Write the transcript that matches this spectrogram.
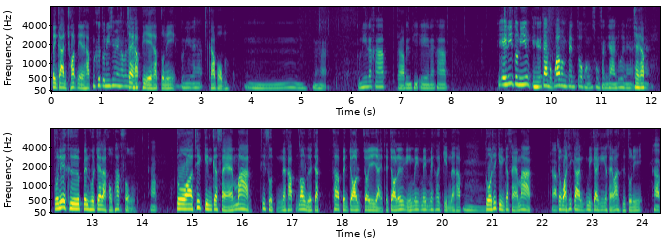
เป็นการช็อตเนี่ยนะครับ มันคือตัวนี้ใช่ไหมครับอาจาย์ใช่ครับ PA ครับตัวนี้ ตัวนี้นะฮะ ครับผม อืม นะฮะ ตัวนี้นะครับครับ เป็น PA นะครับ PA นี่ตัวนี้เห็นอาจารย์บอกว่ามันเป็นตัวของส่งสัญญาณด้วยนะฮะ ใช่ครับ ตัวนี้คือเป็นหัวใจหลักของภาคส่ง ครับ ตัวที่กินกระแสมากที่สุดนะครับ นอกเหนือจากถ้าเป็นจอจอใหญ่ๆแต่จอเล็กๆอย่างนี้ไม่ไม่ไม่ค่อยกินนะครับอืมตัวที่กินกระแสมาก ครับ จังหวะที่การมีการกินกระแสมากคือตัวนี้ ครับ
